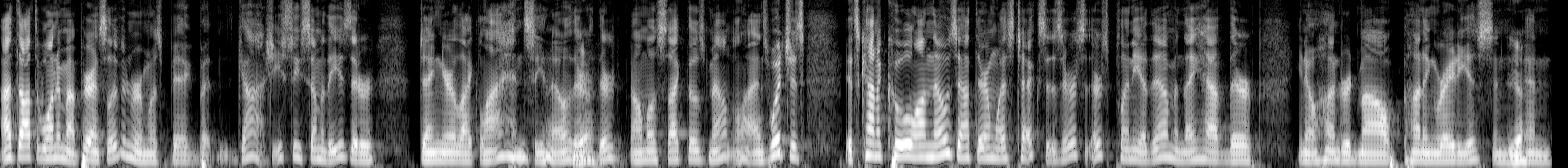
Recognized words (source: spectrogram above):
I, I thought the one in my parents living room was big but gosh you see some of these that are dang near like lions you know they're Yeah. they're almost like those mountain lions which is it's kind of cool on those out there in west texas there's there's plenty of them and they have their you know 100 mile hunting radius and Yeah. and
